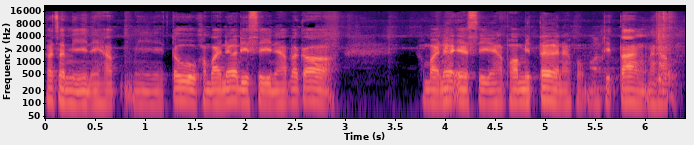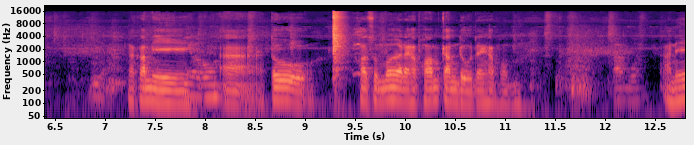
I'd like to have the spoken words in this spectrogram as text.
ก็จะมีนี่ครับ มีตู้คอมไบเนอร์ DC นะครับ แล้วก็คอมไบเนอร์ AC นะครับพร้อมมิเตอร์นะครับผมติดตั้งนะครับ แล้วก็มีอ่าตู้คอน sumer นะครับ พร้อมกันดูดนะครับผม อันนี้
